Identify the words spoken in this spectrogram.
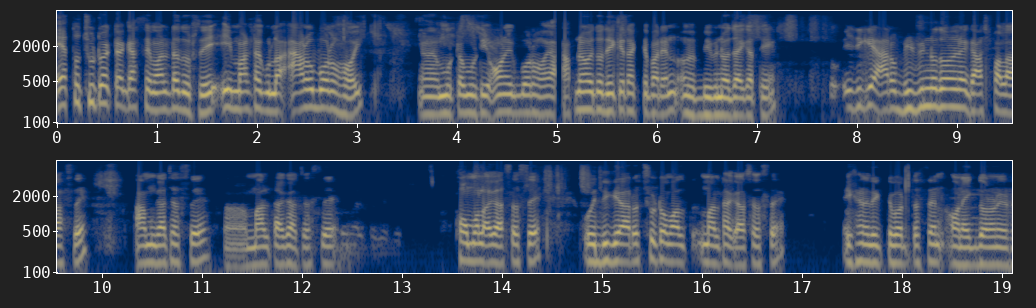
এত ছোট একটা গাছে মালটা ধরছে এই মালটাগুলো আরও বড় হয় মোটামুটি অনেক বড় হয়। আপনি হয়তো দেখে থাকতে পারেন বিভিন্ন জায়গাতে। তো এদিকে আরও বিভিন্ন ধরনের গাছপালা আছে। আম গাছ আছে মালটা গাছ আছে কমলা গাছ আছে ওইদিকে আরও ছোট মাল মালটা গাছ আছে। এখানে দেখতে পারতেছেন অনেক ধরনের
